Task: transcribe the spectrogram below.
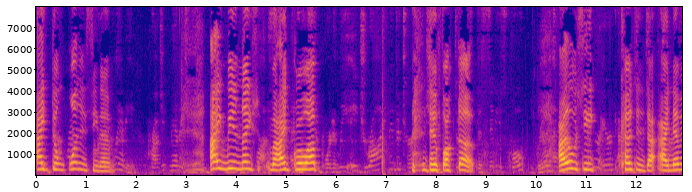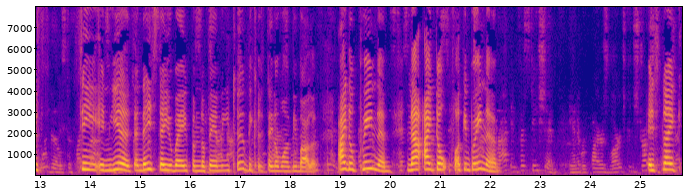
I don't want to see them. I realize when I grow up, they're fucked up. I don't see cousins that I never seen in years, and they stay away from the family too because they don't want to be bothered. I don't bring them. Now I don't fucking bring them. It's like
